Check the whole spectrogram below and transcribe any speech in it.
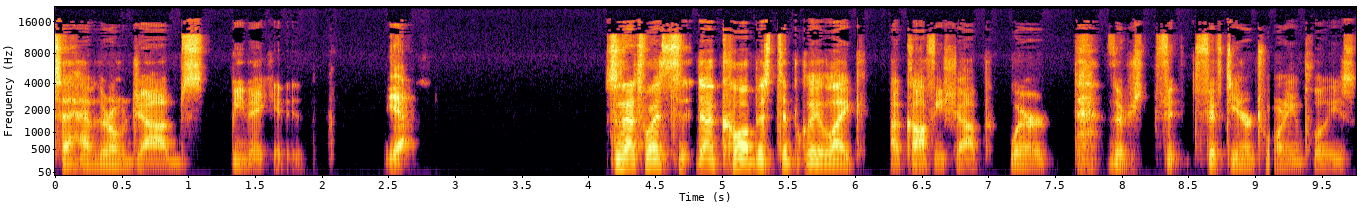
to have their own jobs be vacated? Yeah. So that's why a co-op is typically like a coffee shop where there's 15 or 20 employees.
